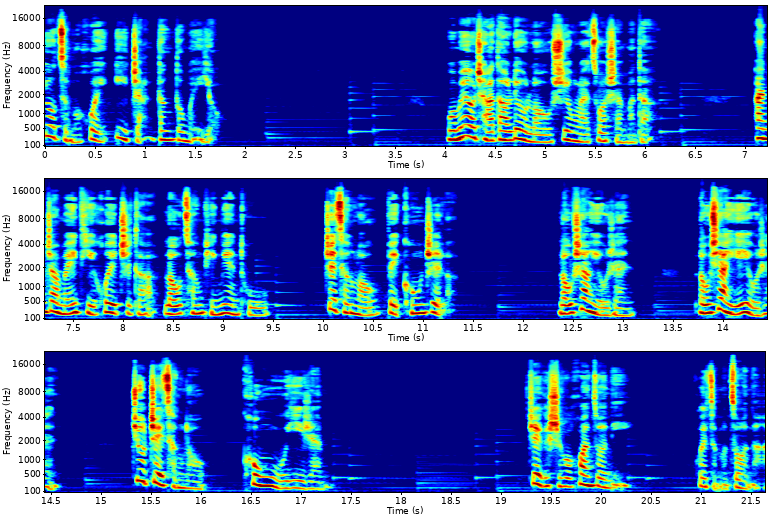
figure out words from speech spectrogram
又怎么会一盏灯都没有？我没有查到六楼是用来做什么的。按照媒体绘制的楼层平面图。这层楼被空置了，楼上有人，楼下也有人，就这层楼空无一人。这个时候换做你，会怎么做呢？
